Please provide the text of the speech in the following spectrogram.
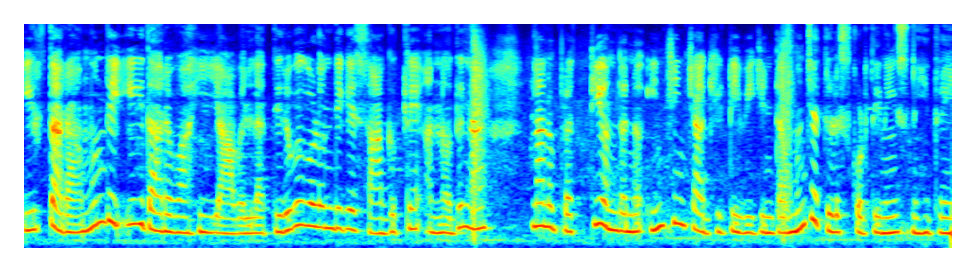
ಇರ್ತಾರ. ಮುಂದೆ ಈ ಧಾರಾವಾಹಿ ಯಾವೆಲ್ಲ ತಿರುವುಗಳೊಂದಿಗೆ ಸಾಗುತ್ತೆ ಅನ್ನೋದನ್ನು ನಾನು ಪ್ರತಿಯೊಂದನ್ನು ಇಂಚಿಂಚಾಗಿ ಟಿ ವಿಗಿಂತ ಮುಂಚೆ ತಿಳಿಸ್ಕೊಡ್ತೀನಿ ಸ್ನೇಹಿತರೆ.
